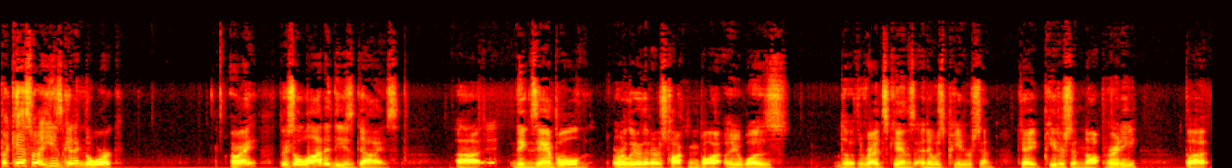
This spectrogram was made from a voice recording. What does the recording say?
but guess what? He's getting the work. All right, there's a lot of these guys. Uh, the example earlier that I was talking about it was the the Redskins, and it was Peterson. Okay, Peterson not pretty, but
